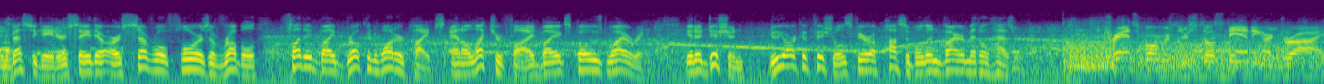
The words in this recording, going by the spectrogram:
Investigators say there are several floors of rubble flooded by broken water pipes and electrified by exposed wiring. In addition, New York officials fear a possible environmental hazard. The transformers that are still standing are dry,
